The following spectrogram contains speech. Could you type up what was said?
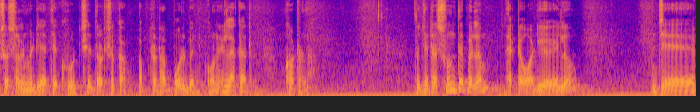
সোশ্যাল মিডিয়াতে ঘুরছে, দর্শক, আপ- আপনারা বলবেন কোন এলাকার ঘটনা। তো যেটা শুনতে পেলাম, একটা অডিও এলো যে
